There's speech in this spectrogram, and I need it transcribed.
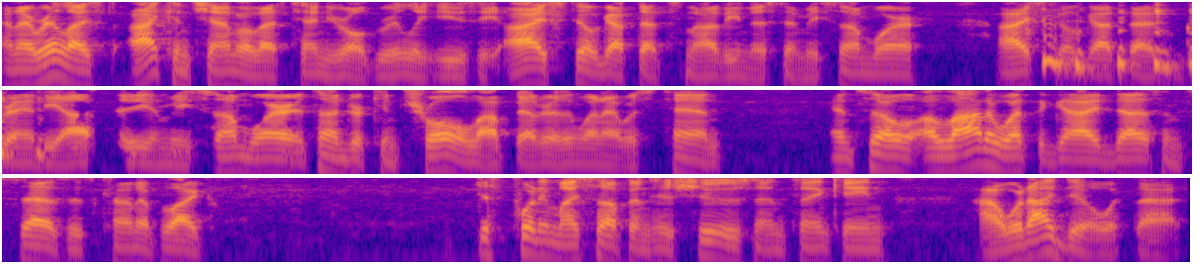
And I realized I can channel that 10 year old really easy. I've still got that snottiness in me somewhere. I still got that grandiosity in me somewhere. It's under control a lot better than when I was 10. And so a lot of what the guy does and says is kind of like just putting myself in his shoes and thinking, how would I deal with that?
